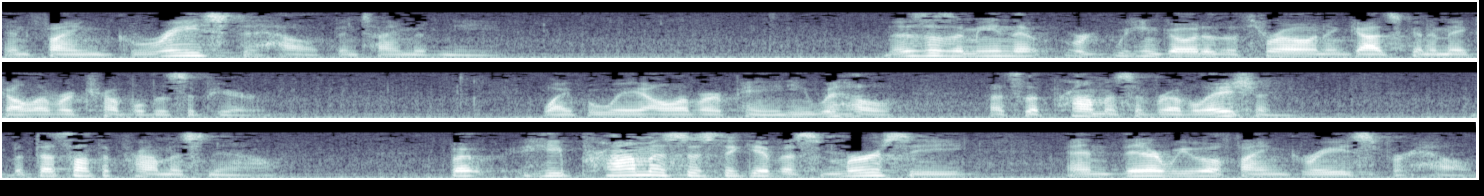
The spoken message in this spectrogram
and find grace to help in time of need. This doesn't mean that we can go to the throne and God's going to make all of our trouble disappear, wipe away all of our pain. He will. That's the promise of Revelation. But that's not the promise now. But He promises to give us mercy, and there we will find grace for help.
